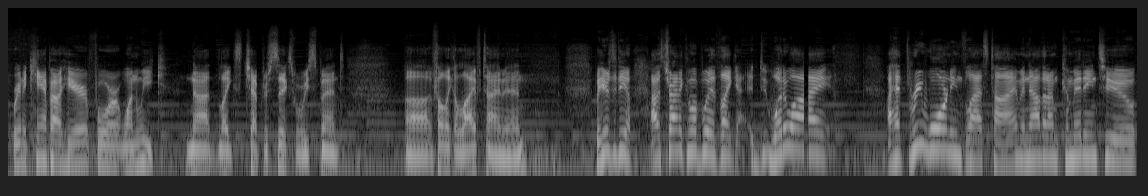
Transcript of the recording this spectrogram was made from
we're going to camp out here for one week, not like chapter six where we spent, uh, it felt like a lifetime in. But here's the deal I was trying to come up with, like, what do I. I had three warnings last time, and now that I'm committing to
